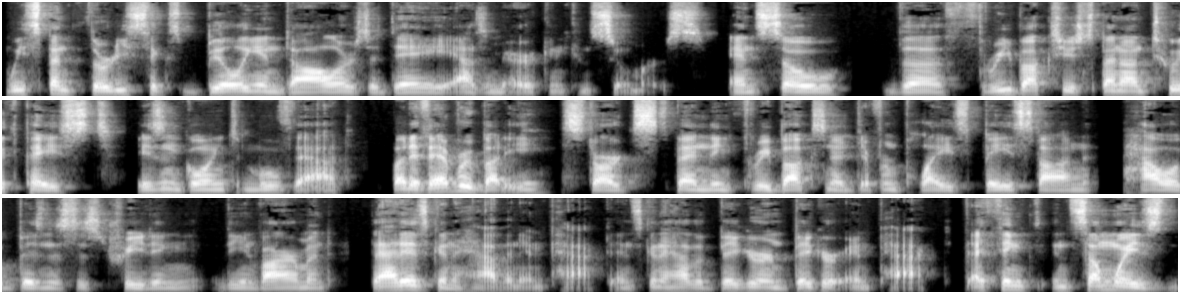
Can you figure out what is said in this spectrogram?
We spend $36 billion a day as American consumers. And so the three bucks you spend on toothpaste isn't going to move that. But if everybody starts spending three bucks in a different place based on how a business is treating the environment, that is going to have an impact and it's going to have a bigger and bigger impact. I think in some ways,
